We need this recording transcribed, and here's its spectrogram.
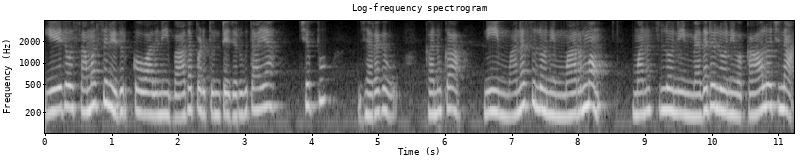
ఏదో సమస్యను ఎదుర్కోవాలని బాధపడుతుంటే జరుగుతాయా? చెప్పు. జరగవు. కనుక నీ మనసులోని మర్మం మనసులోని మెదడులోని ఒక ఆలోచన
